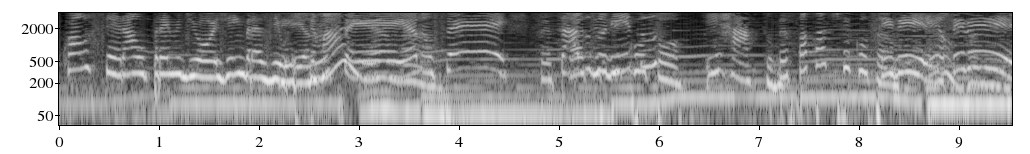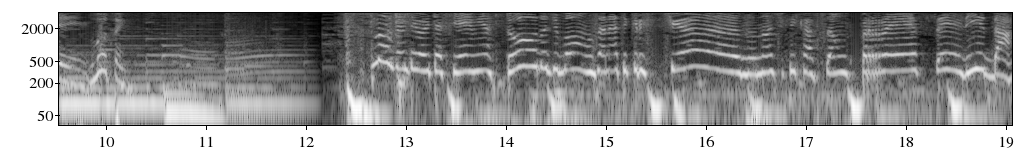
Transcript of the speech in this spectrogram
Qual será o prêmio de hoje, hein, Brasil? Vixe, eu não Maria, sei, eu não. sei. Você Estados Unidos. E rato. Você só tá dificultando. Se virem, Deus se virem. Lutem. 98 FM é tudo de bom. Zaneto e Cristiano, notificação preferida.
